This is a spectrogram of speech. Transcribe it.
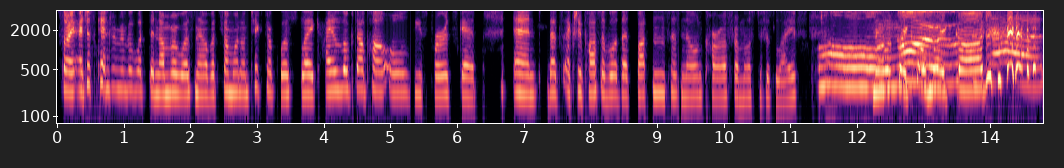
Sorry, I just can't remember what the number was now, but someone on TikTok was like, I looked up how old these birds get. And that's actually possible that Buttons has known Carl for most of his life. Oh, And I oh, was like, oh my god. Yes.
